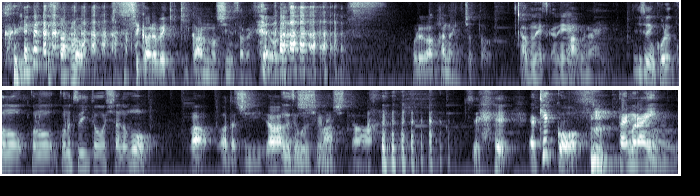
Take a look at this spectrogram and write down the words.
あのしかるべき機関の審査が必要です。これはかなりちょっと危ないですかね？危ない、要するにこれこのこのこのツイートをしたのもまあ、私がしました。でいや結構タイムライン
